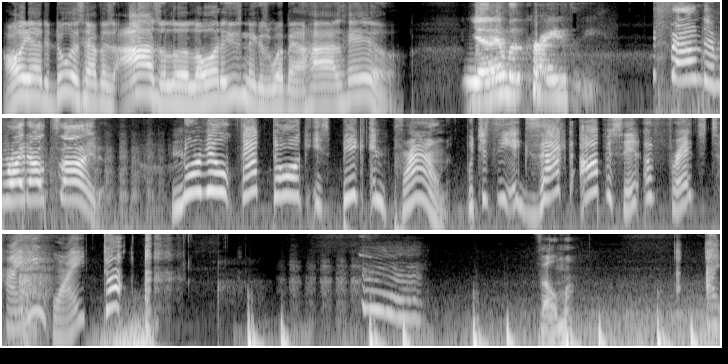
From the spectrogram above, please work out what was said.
All he had to do is have his eyes a little lower. These niggas would been high as hell. Yeah, they look crazy. I found him right outside. Norville, that dog is big and brown, which is the exact opposite of Fred's tiny white dog. Velma? I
